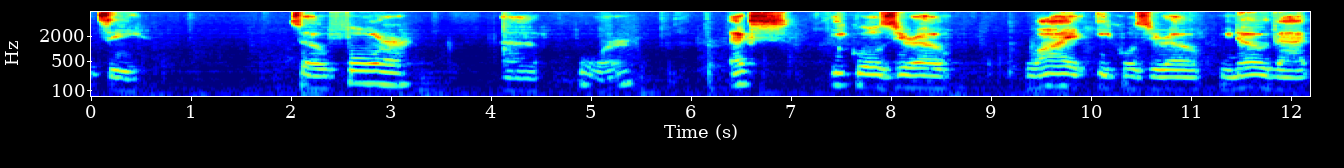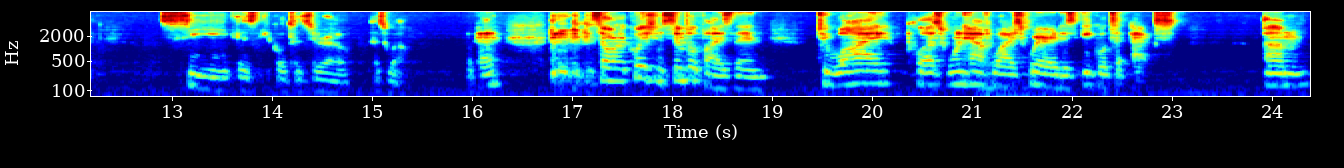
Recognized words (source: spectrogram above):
let's see. So for uh, for x equals zero, y equals zero, we know that c is equal to zero as well. Okay? so our equation simplifies then to y plus 1 half y squared is equal to x. Um,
